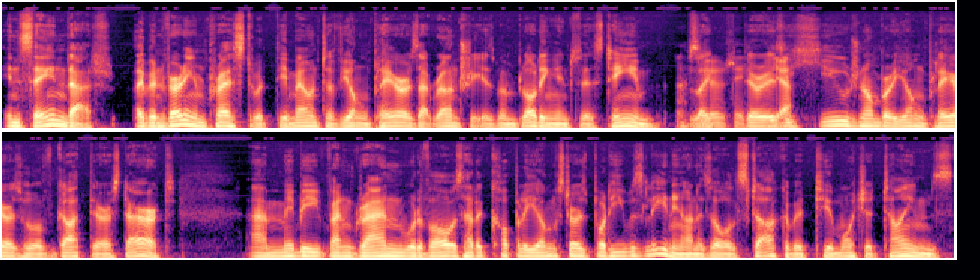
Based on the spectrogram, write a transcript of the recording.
In saying that, I've been very impressed with the amount of young players that Rowntree has been blooding into this team. Absolutely, Like there is yeah. a huge number of young players who have got their start. Um, maybe Van Graan would have always had a couple of youngsters, but he was leaning on his old stock a bit too much at times.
